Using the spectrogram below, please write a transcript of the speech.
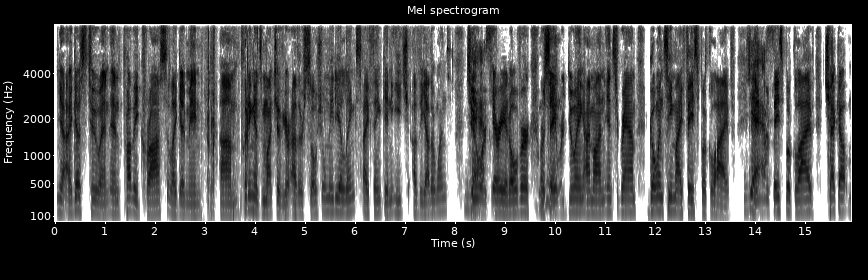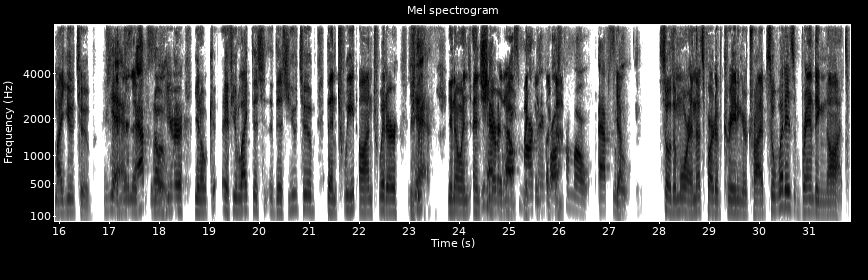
Yeah, I guess too, and and probably cross like I mean, um, putting as much of your other social media links, I think, in each of the other ones too, yes. or carry it over, or mm-hmm. say we're doing. I'm on Instagram. Go and see my Facebook Live. Yes. Facebook Live, check out my YouTube. Yes, and if, absolutely. You know, here, you know, if you like this this YouTube, then tweet on Twitter. Yes. you know, and and you share it cross out. Cross market, like cross promote. Absolutely. Yeah so the more and that's part of creating your tribe so what is branding not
